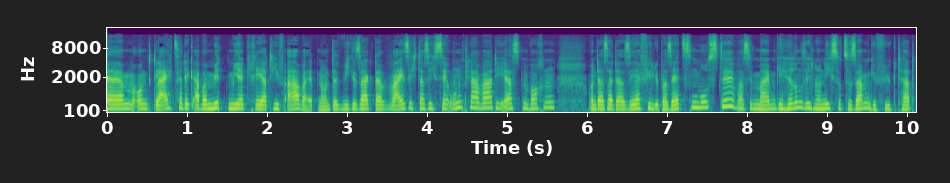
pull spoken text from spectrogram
Ähm, und gleichzeitig aber mit mir kreativ arbeiten. Und äh, wie gesagt, da weiß ich, dass ich sehr unklar war die ersten Wochen und dass er da sehr viel übersetzen musste, was in meinem Gehirn sich noch nicht so zusammengefügt hat.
